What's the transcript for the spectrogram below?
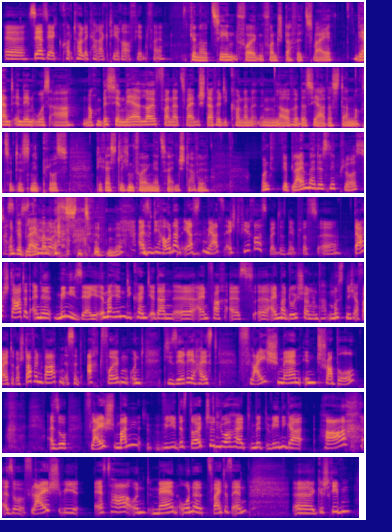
äh, sehr, sehr tolle Charaktere auf jeden Fall. Genau, zehn Folgen von Staffel zwei während in den USA noch ein bisschen mehr läuft von der zweiten Staffel, die kommen dann im Laufe des Jahres dann noch zu Disney Plus, die restlichen Folgen der zweiten Staffel. Und wir bleiben bei Disney Plus Was und wir bleiben am ersten dritten. Ne? Also die hauen am 1. März echt viel raus bei Disney Plus. Äh, da startet eine Miniserie. Immerhin, die könnt ihr dann äh, einfach als äh, einmal durchschauen und müsst nicht auf weitere Staffeln warten. Es sind acht Folgen und die Serie heißt Fleischman in Trouble. Also Fleischmann wie das Deutsche, nur halt mit weniger H, also Fleisch wie SH und Man ohne zweites N äh, geschrieben.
